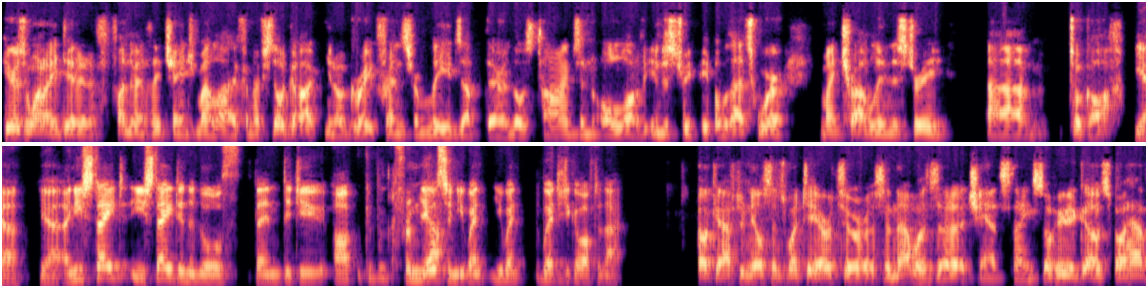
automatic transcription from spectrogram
Here's one I did, and it fundamentally changed my life. And I've still got, you know, great friends from Leeds up there in those times and a lot of industry people. Well, that's where my travel industry um, took off. Yeah, yeah. And you stayed you stayed in the north then did you uh, from Neilson yeah. you went you went where did you go after that? Okay, after Neilson's went to Air Tours and that was a, chance thing. So here you go. So I have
